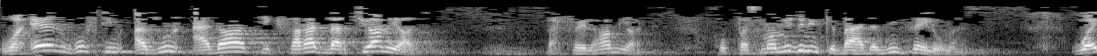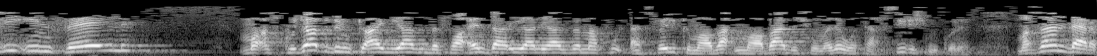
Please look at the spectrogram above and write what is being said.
و این گفتیم از اون عداتی که فقط بر چیا میاد؟ بر فعل ها میاد. خب پس ما می‌دونیم که بعد از این فعل اومد. ولی این فعل ما از کجا بدونیم که آی نیاز به فاعل داره یا نیاز به مفعول؟ از فعلی که ما بعدش اومده و تفسیرش می‌کنه. مثلا در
